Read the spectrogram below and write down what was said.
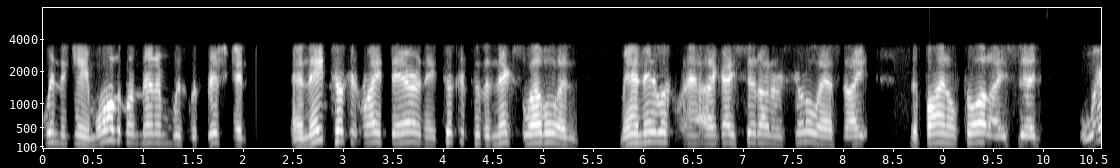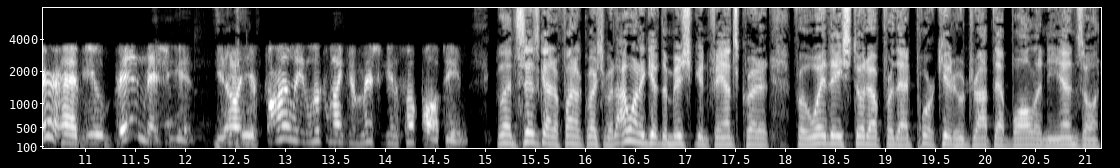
win the game. All the momentum was with Michigan, and they took it right there, and they took it to the next level. And man, they look like I said on our show last night. The final thought I said, "Where have you been, Michigan? You know, you finally look like a Michigan football team." Glen Sid's got a final question, but I want to give the Michigan fans credit for the way they stood up for that poor kid who dropped that ball in the end zone.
